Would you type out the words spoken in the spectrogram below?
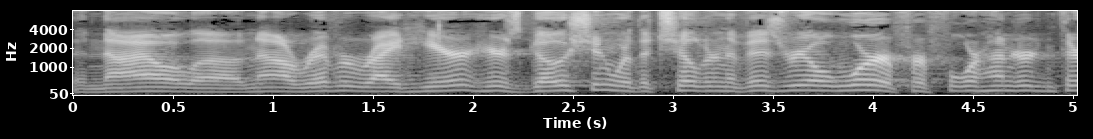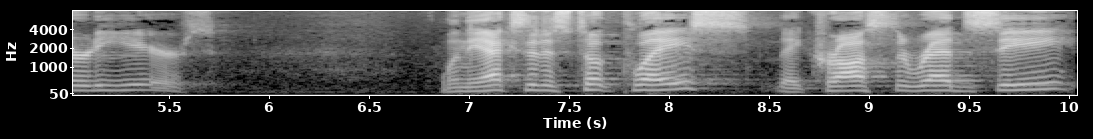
the Nile, uh, Nile River right here. Here's Goshen, where the children of Israel were for 430 years. When the Exodus took place, they crossed the Red Sea.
